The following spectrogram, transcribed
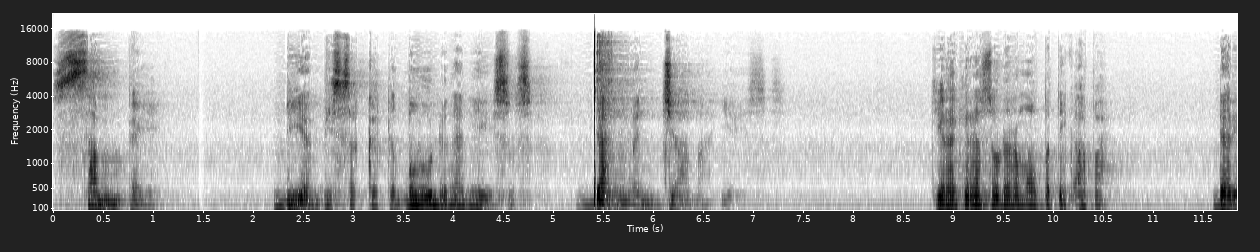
sampai dia bisa ketemu dengan Yesus dan menjamah Yesus. Kira-kira saudara mau petik apa dari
